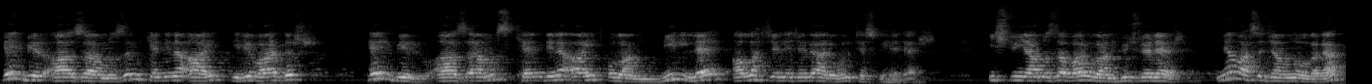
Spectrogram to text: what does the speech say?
Her bir azamızın kendine ait dili vardır. Her bir azamız kendine ait olan dille Allah Celle Celaluhu'nu tesbih eder. İç dünyamızda var olan hücreler ne varsa canlı olarak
